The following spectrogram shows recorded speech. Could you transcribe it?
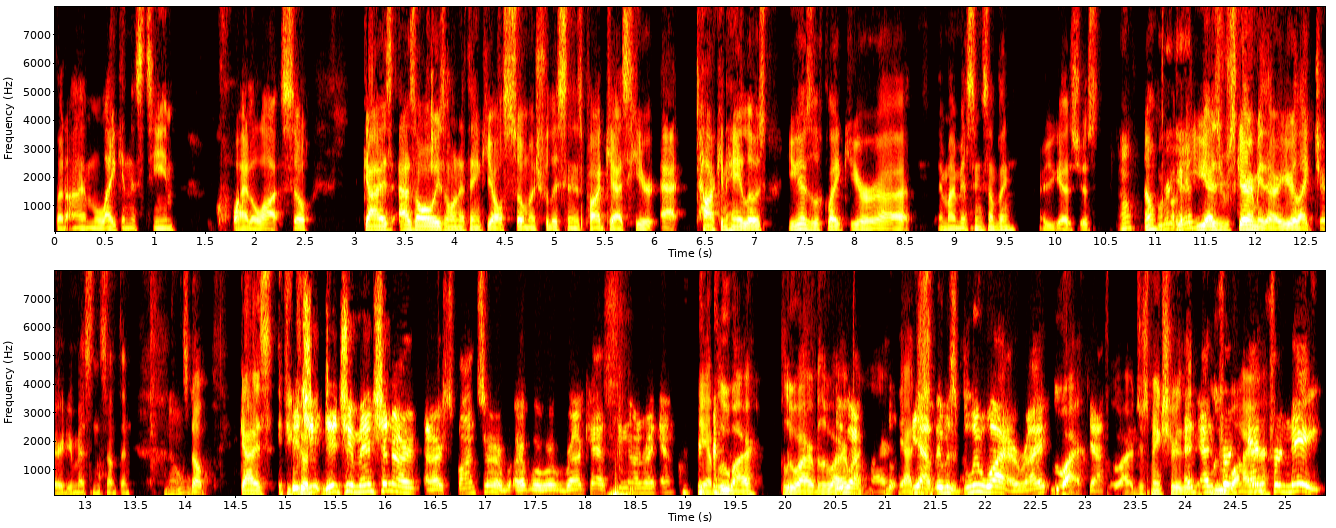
but I'm liking this team quite a lot. So, guys, as always, I want to thank you all so much for listening to this podcast here at Talking Halos. You guys look like you're. Uh, am I missing something? Are you guys just No, no? we're Okay, good. You guys were scaring me there. You're like Jared. You're missing something. No. So, guys, if you Did could, you did you mention our, our sponsor or, or we're broadcasting on right now? yeah, Blue Wire, Blue Wire, Blue Wire, Blue Blue Wire. Wire. Yeah, Yeah, just it was Blue Wire, right? Blue Wire. Yeah. Blue Wire. Just make sure that And, and Blue for Wire. and for Nate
